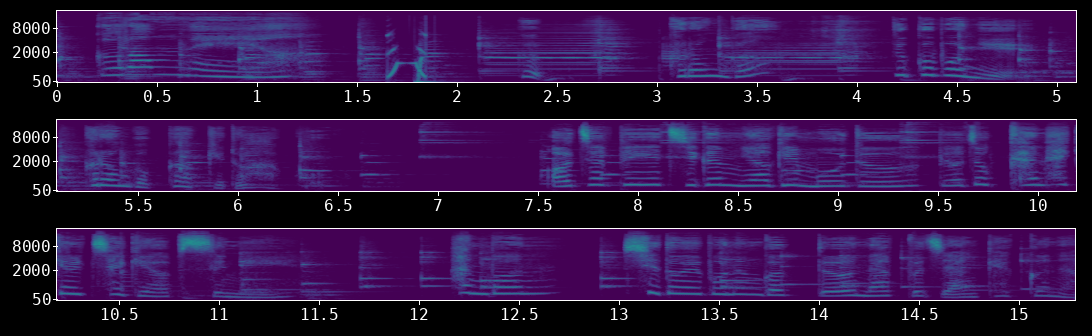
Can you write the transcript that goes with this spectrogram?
부끄럽네요. 그런가? 듣고 보니 그런 것 같기도 하고. 어차피 지금 여기 모두 뾰족한 해결책이 없으니 한번 시도해보는 것도 나쁘지 않겠구나.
